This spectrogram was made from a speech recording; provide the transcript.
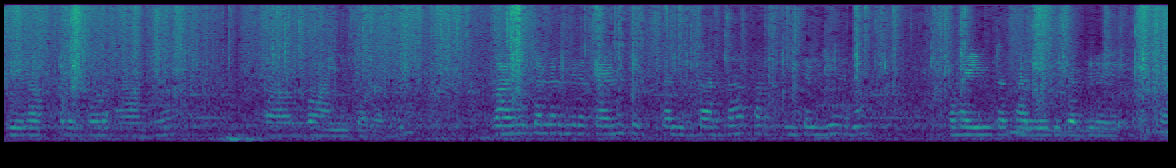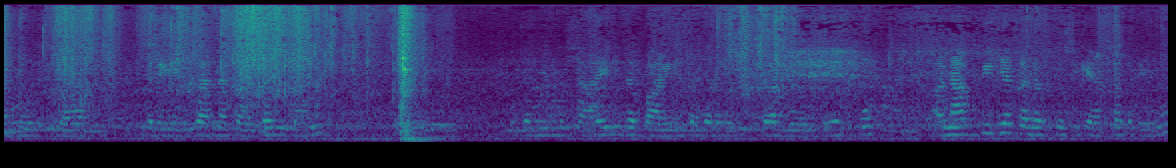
ਫਿਰ ਆਪਣੇ ਕੋਲ ਆ ਗਿਆ ਵਾਈਨ ਕਲਰ ਵਾਈਨ ਕਲਰ ਮੇਰਾ ਕਹਿਣ ਨੂੰ ਤਾਂ ਨਹੀਂ ਕਰਦਾ ਪਰ ਕੀ ਕਰੀਏ ਹੈ ਨਾ ਵਾਈਨ ਤਾਂ ਸਾਨੂੰ ਜਿੱਦਾਂ ਗ੍ਰੇ ਸਾਨੂੰ ਜਿਹੜਾ ਗ੍ਰੇਡ ਕਰਨਾ ਚਾਹੀਦਾ ਵੀ ਹੈ ਨਾ ਤੇ ਮੈਨੂੰ ਸਾਰੇ ਜਿੱਦਾਂ ਵਾਈਨ ਕਲਰ ਇਸ ਤਰ੍ਹਾਂ ਬੋਲਦੇ ਆ ਜਿੱਦਾਂ ਅਨਾਪੀ ਜਿਹਾ ਕਲਰ ਤੁਸੀਂ ਕਹਿ ਸਕਦੇ ਹੋ ਨਾ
